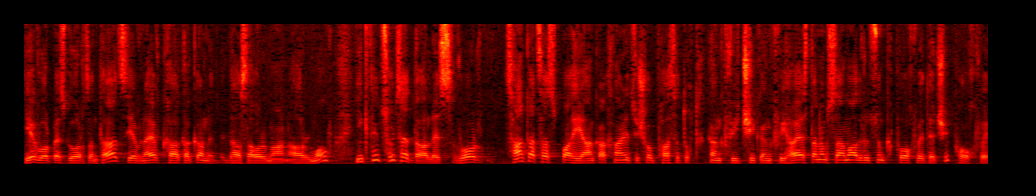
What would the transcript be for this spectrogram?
եւ որպես գործընթաց եւ նաեւ քաղաքական դասավորման առումով ինքնին ցույց է տալիս որ ցանկացած պահի անկախ նրանից ինչ որ փաստաթուղթ կկնքվի, չի կնքվի, Հայաստանում համադրություն կփոխվի թե չի փոխվի։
